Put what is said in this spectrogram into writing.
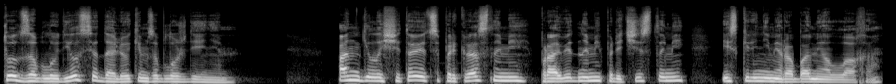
тот заблудился далеким заблуждением. Ангелы считаются прекрасными, праведными, пречистыми искренними рабами Аллаха.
